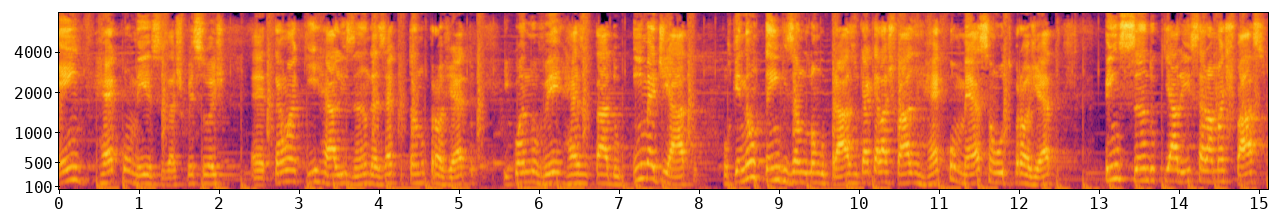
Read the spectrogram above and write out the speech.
em recomeços. As pessoas estão é, aqui realizando, executando o projeto e quando vê resultado imediato, porque não tem visão de longo prazo, o que é que elas fazem? Recomeçam outro projeto pensando que ali será mais fácil,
